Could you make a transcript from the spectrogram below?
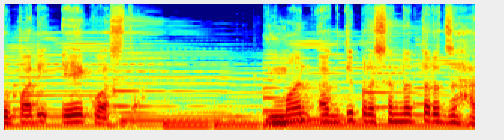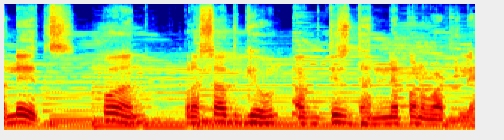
दुपारी एक वाजता. मन अगदी प्रसन्न तर झालेच पण प्रसाद घेऊन अगदीच धन्य पण वाटले.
